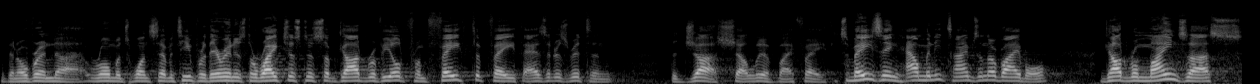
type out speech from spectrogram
And then over in uh, Romans 1:17, for therein is the righteousness of God revealed from faith to faith, as it is written the just shall live by faith. It's amazing how many times in the Bible God reminds us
